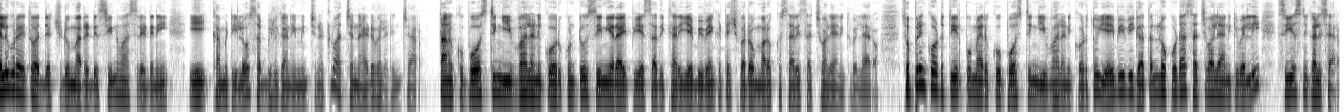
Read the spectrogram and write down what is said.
తెలుగు రైతు అధ్యక్షుడు మర్రెడ్డి శ్రీనివాసరెడ్డిని ఈ కమిటీలో సభ్యులుగా నియమించినట్లు అచ్చెన్నాయుడు వెల్లడించారు. తనకు పోస్టింగ్ ఇవ్వాలని కోరుకుంటూ సీనియర్ ఐపీఎస్ అధికారి ఏబి వెంకటేశ్వరరావు మరొకసారి సచివాలయానికి వెళ్ళారు. సుప్రీంకోర్టు తీర్పు మేరకు పోస్టింగ్ ఇవ్వాలని కోరుతూ ఏబీవీ గతంలో కూడా సచివాలయానికి వెళ్ళి సీఎస్ని కలిశారు.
